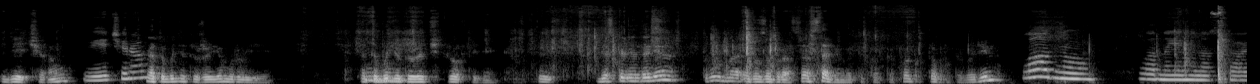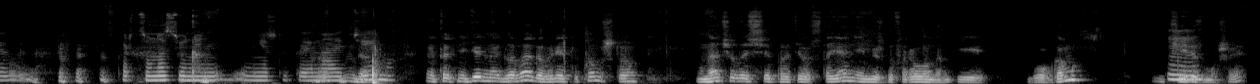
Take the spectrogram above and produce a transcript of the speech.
вечером. вечером. Это будет уже Йом. Это будет уже четвертый день. То есть без календаря трудно разобраться. Оставим это пока. Потом поговорим. Ладно, ладно, я не настаиваю. Кажется, у нас сегодня несколько иная Ну, да. тема. Так, недельная глава говорит о том, что началось противостояние между фараоном и Богом через Мгм. Муше.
